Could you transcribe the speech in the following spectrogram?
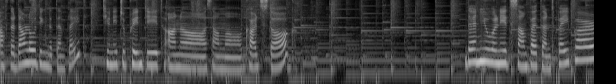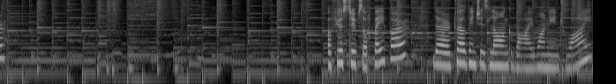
After downloading the template, you need to print it on uh, some uh, cardstock Then you will need some patterned paper, a few strips of paper, they're 12 inches long by 1 inch wide.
